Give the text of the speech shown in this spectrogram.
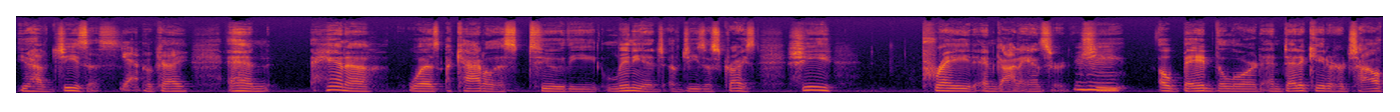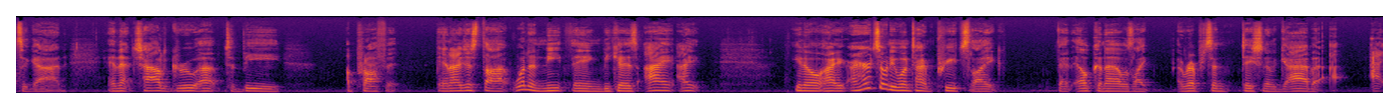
you have Jesus. Yeah. Okay. And Hannah was a catalyst to the lineage of Jesus Christ. She prayed and God answered. She obeyed the Lord and dedicated her child to God. And that child grew up to be a prophet. And I just thought, what a neat thing because I, I you know, I, I heard somebody one time preach like that Elkanah was like a representation of a guy, but I, I,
